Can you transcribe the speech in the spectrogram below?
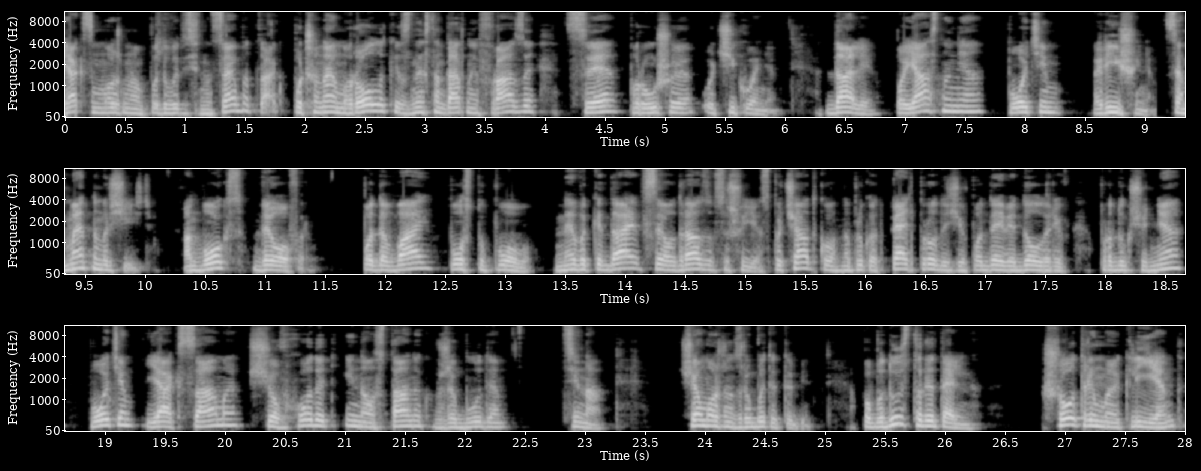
Як це можна подивитися на себе? Так, починаємо ролики з нестандартної фрази, це порушує очікування. Далі пояснення, потім рішення. Сегмент номер 6. Unbox the offer. Подавай поступово, не викидай все одразу, все, що є. Спочатку, наприклад, 5 продажів по 9 доларів продукт щодня, потім як саме що входить, і наостанок вже буде ціна. Що можна зробити тобі? Побудуй сторітельних, що отримує клієнт,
